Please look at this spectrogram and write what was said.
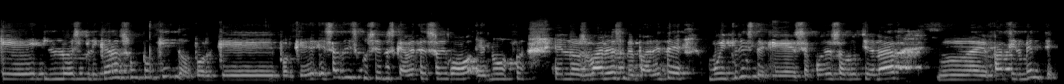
que lo explicaras un poquito, porque, porque esas discusiones que a veces oigo en, en los bares me parece muy triste, que se puede solucionar mm, fácilmente.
